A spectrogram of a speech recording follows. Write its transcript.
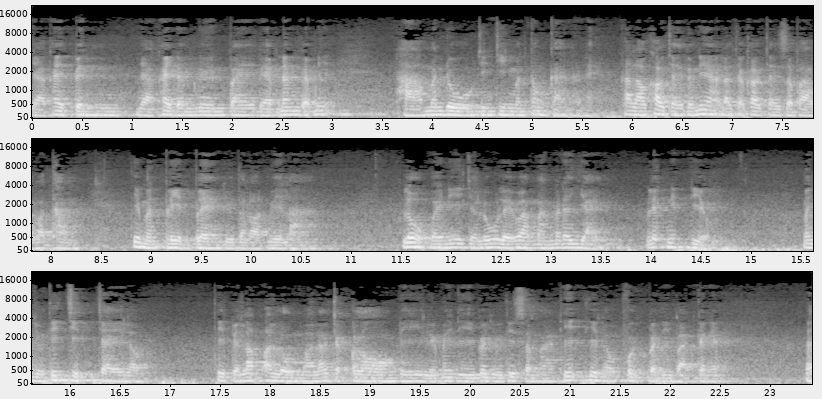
อยากให้เป็นอยากให้ดำเนินไปแบบนั้นแบบนี้ ถามมันดูจริง ๆ มันต้องการอะไร ถ้าเราเข้าใจตัวเนี้ยเราจะเข้าใจสภาวธรรม ที่มันเปลี่ยนแปลงอยู่ตลอดเวลา โลกใบนี้จะรู้เลยว่ามันไม่ได้ใหญ่เล็กนิดเดียว มันอยู่ที่จิตใจเรา ที่ไปรับอารมณ์มาแล้วจะกรองดีหรือไม่ดีก็อยู่ที่สมาธิที่เราฝึกปฏิบัติกันเนี่ยแต่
